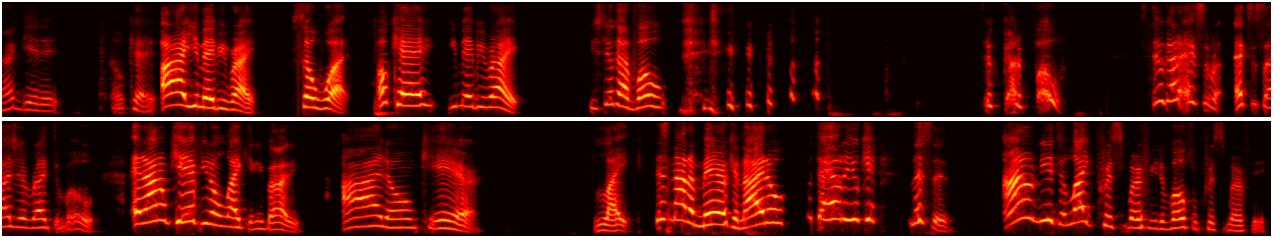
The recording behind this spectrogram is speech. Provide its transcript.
I get it. Okay. All right, you may be right. So what? Okay, you may be right. You still got vote. still got to vote. Still got to ex- exercise your right to vote. And I don't care if you don't like anybody. I don't care. Like, this is not American Idol. What the hell do you care? Listen, I don't need to like Chris Murphy to vote for Chris Murphy.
